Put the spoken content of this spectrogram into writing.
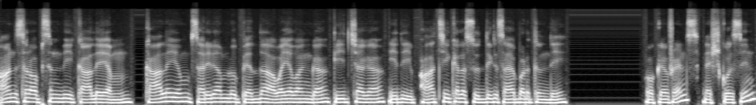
ఆన్సర్ ఆప్షన్ బి కాలేయం. కాలేయం శరీరంలో పెద్ద అవయవంగా పీచగా ఇది పాచికల శుద్ధికి సహాయపడుతుంది. ఓకే ఫ్రెండ్స్ నెక్స్ట్ క్వశ్చన్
